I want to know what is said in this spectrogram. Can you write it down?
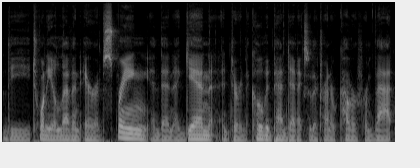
the 2011 Arab Spring and then again during the COVID pandemic. So they're trying to recover from that.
